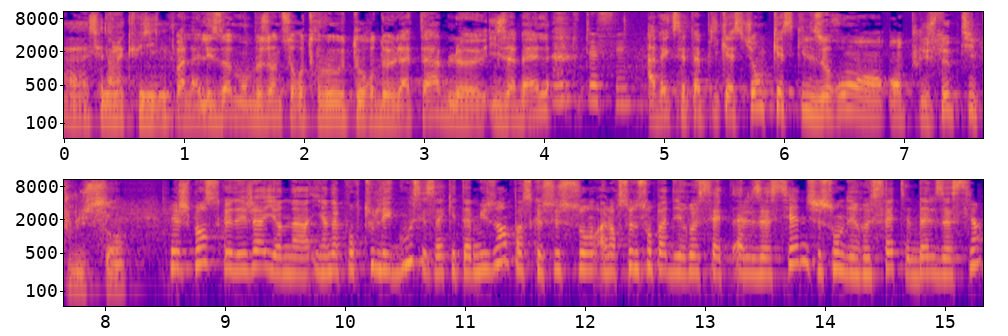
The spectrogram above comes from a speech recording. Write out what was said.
Euh, c'est dans la cuisine. Voilà, les hommes ont besoin de se retrouver autour de la table, euh, Isabelle. Oui, tout à fait. Avec cette application, qu'est-ce qu'ils auront en, en plus, le petit plus? Je pense que déjà il y en a, il y en a pour tous les goûts. C'est ça qui est amusant parce que ce sont, alors ce ne sont pas des recettes alsaciennes, ce sont des recettes d'Alsaciens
